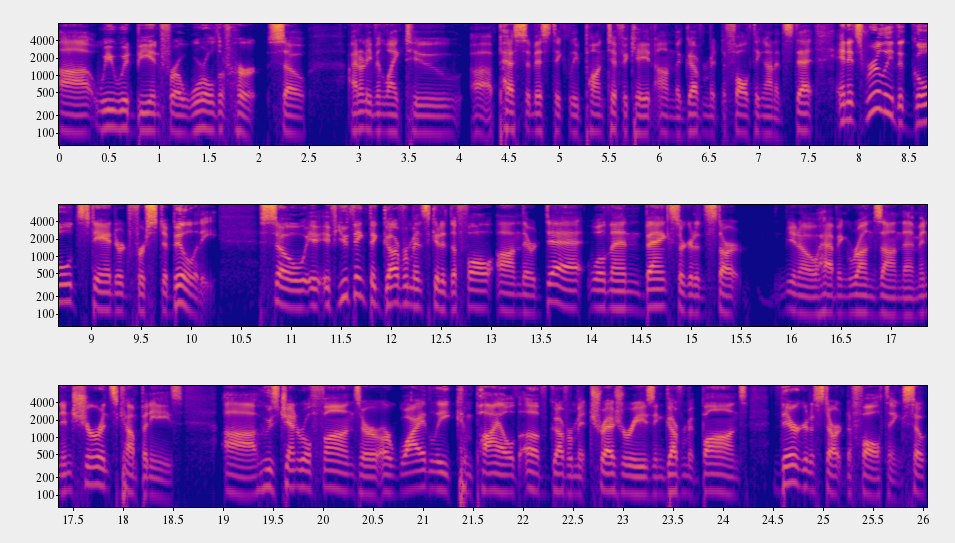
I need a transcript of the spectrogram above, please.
uh, we would be in for a world of hurt. So, I don't even like to uh, pessimistically pontificate on the government defaulting on its debt, and it's really the gold standard for stability. So if you think the government's going to default on their debt, well, then banks are going to start, you know, having runs on them, and insurance companies. Uh, whose general funds are, are, widely compiled of government treasuries and government bonds, they're going to start defaulting. So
